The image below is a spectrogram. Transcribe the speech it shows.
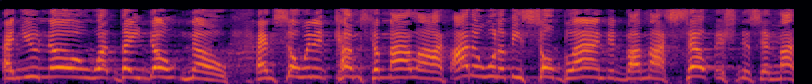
and you know what they don't know. And so when it comes to my life, I don't want to be so blinded by my selfishness and my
